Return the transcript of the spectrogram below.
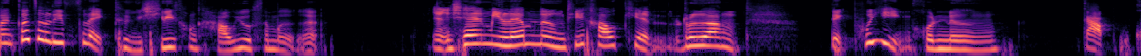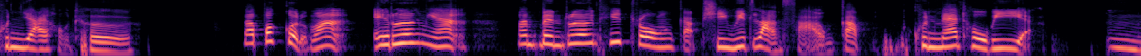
มันก็จะรีเฟล็กถึงชีวิตของเขาอยู่เสมออะอย่างเช่นมีเล่มหนึ่งที่เขาเขียนเรื่องเด็กผู้หญิงคนหนึ่งกับคุณยายของเธอ แล้วปรากฏว่าไอ้เรื่องเนี้ย มันเป็นเรื่องที่ตรงกับชีวิตหลานสาวกับคุณแม่โทวี่อะ อืม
